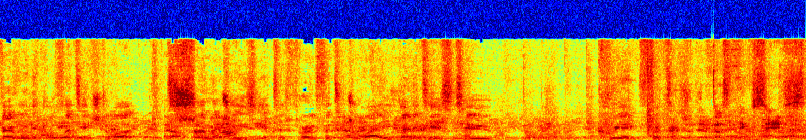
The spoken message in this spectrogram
very little footage to work with. It's so much easier to throw footage away than it is to create footage that doesn't exist.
